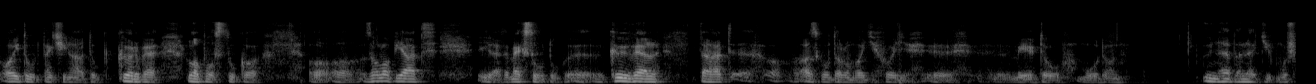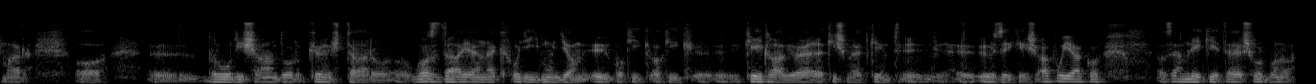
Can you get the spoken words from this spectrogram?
ajtót megcsináltuk, körbe lapoztuk a, a, az alapját, illetve megszóltuk kővel, tehát azt gondolom, hogy, hogy méltó módon ünnepelhetjük most már a Bródi Sándor könyvtár a gazdájának, hogy így mondjam, ők, akik, akik két lábja lelkismeretként őzik és ápolják az emlékét elsősorban a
